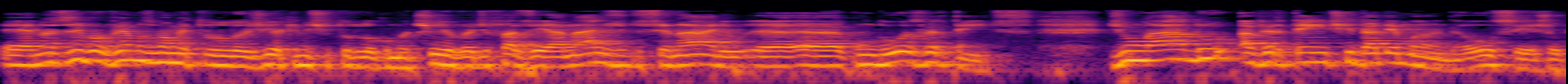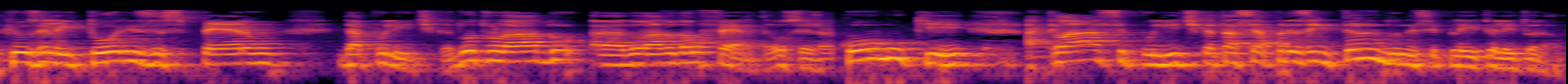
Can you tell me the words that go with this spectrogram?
É, nós desenvolvemos uma metodologia aqui no Instituto Locomotiva de fazer análise de cenário é, é, com duas vertentes. De um lado, a vertente da demanda, ou seja, o que os eleitores esperam da política. Do outro lado, é, do lado da oferta, ou seja, como que a classe política está se apresentando nesse pleito eleitoral.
